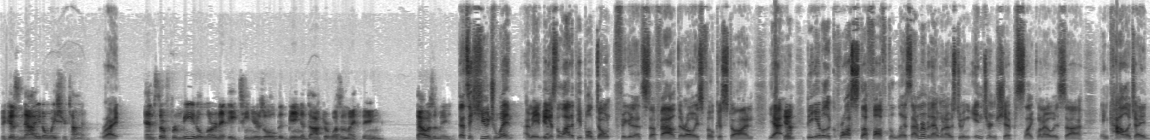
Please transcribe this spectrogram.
because now you don't waste your time. right. And so for me to learn at 18 years old that being a doctor wasn't my thing, that was amazing. That's a huge win. I mean, because a lot of people don't figure that stuff out. They're always focused on, yeah, Yeah. and being able to cross stuff off the list. I remember that when I was doing internships, like when I was uh, in college, I had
